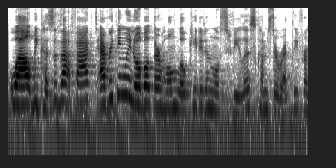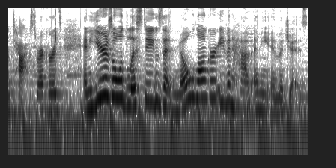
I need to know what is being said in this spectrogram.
well, because of that fact, everything we know about their home located in Los Feliz comes directly from tax records and years old listings that no longer even have any images.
